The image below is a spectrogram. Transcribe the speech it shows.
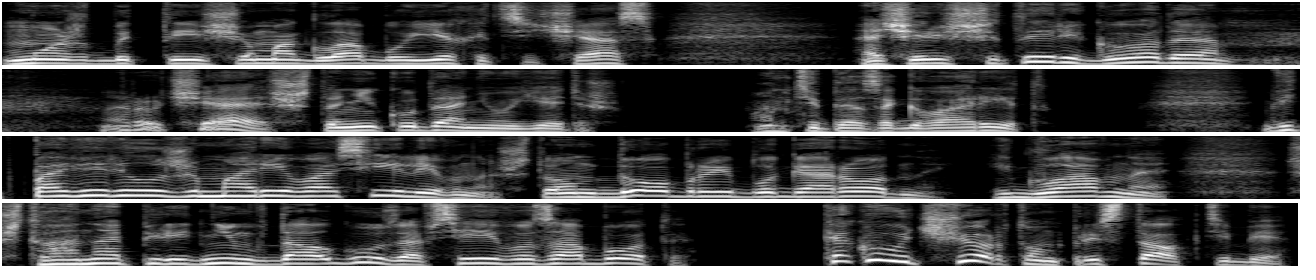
Может быть, ты еще могла бы уехать сейчас, а через четыре года ручаясь, что никуда не уедешь. Он тебя заговорит. Ведь поверила же Мария Васильевна, что он добрый и благородный, и главное, что она перед ним в долгу за все его заботы. Какого черта он пристал к тебе?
